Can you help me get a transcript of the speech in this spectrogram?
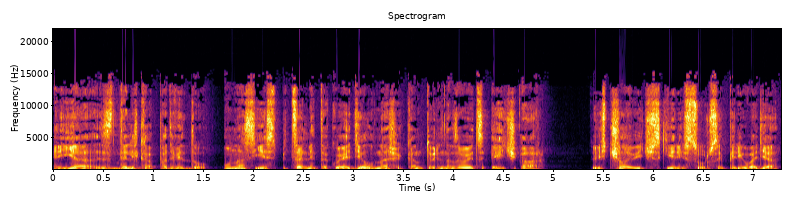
Я издалека подведу. У нас есть специальный такой отдел в нашей конторе, называется HR, то есть человеческие ресурсы, переводя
